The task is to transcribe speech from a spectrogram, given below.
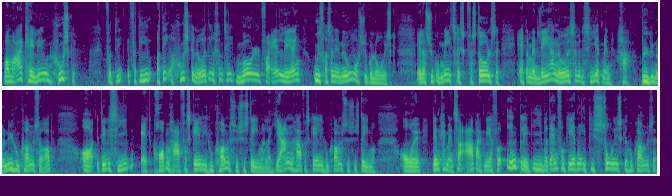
hvor meget kan eleven huske. Fordi, fordi, og det at huske noget, det er jo sådan set målet for al læring ud fra sådan en neuropsykologisk eller psykometrisk forståelse, at når man lærer noget, så vil det sige, at man har bygget noget ny hukommelse op. Og det vil sige, at kroppen har forskellige hukommelsessystemer, eller hjernen har forskellige hukommelsessystemer. Og øh, dem kan man så arbejde med at få indblik i, hvordan fungerer den episodiske hukommelse,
